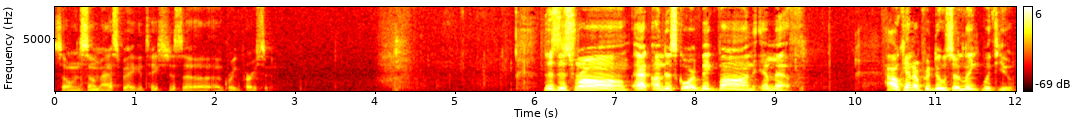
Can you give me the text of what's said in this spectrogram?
So in some aspect, it takes just a, a- great person. This is from at underscore Big Von MF. How can a producer link with you?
